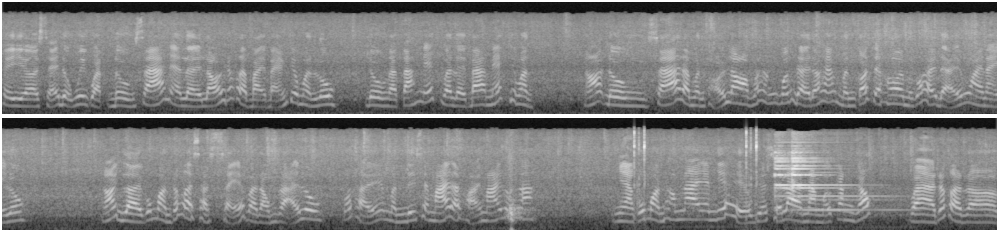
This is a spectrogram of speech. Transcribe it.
thì ờ, sẽ được quy hoạch đường xá nè, lề lối rất là bài bản cho mình luôn. Đường là 8m và lề 3m cho mình. Đó, đường xá là mình khỏi lo với vấn đề đó ha. Mình có xe hơi, mình có thể để ngoài này luôn. Nó lề của mình rất là sạch sẽ và rộng rãi luôn. Có thể mình đi xe máy là thoải mái luôn ha. Nhà của mình hôm nay em giới thiệu sẽ là nằm ở căn góc và rất là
